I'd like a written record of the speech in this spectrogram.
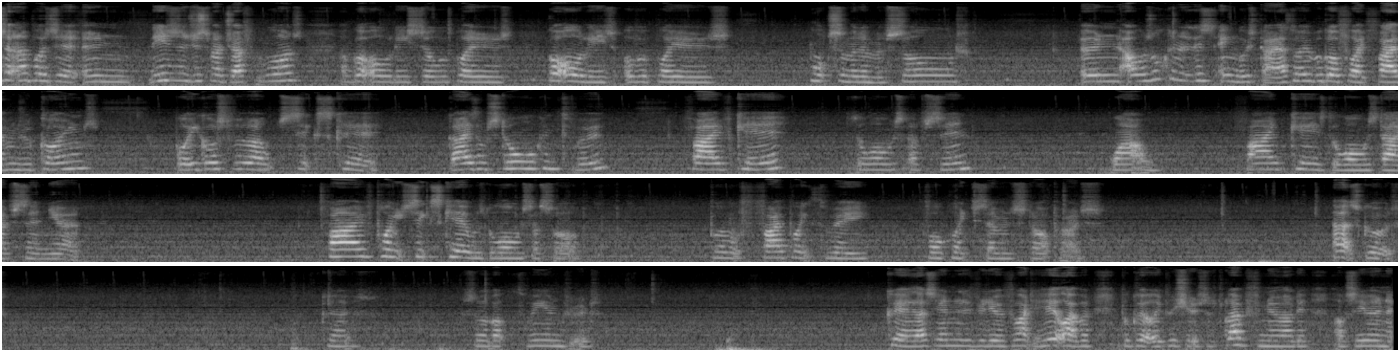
second, I put it, and these are just my draft rewards. I've got all these silver players, got all these other players, what some of them have sold. And I was looking at this English guy, I thought he would go for like 500 coins, but he goes for about 6k. Guys, I'm still looking through. 5k is the lowest I've seen. Wow. 5k is the lowest I've seen yet. 5.6k was the lowest I saw. 5.3, 4.7 start price. That's good. Okay. So about 300. Okay, that's the end of the video. If you like to hit like button, I'd greatly appreciate it. Subscribe if you're new around it. I'll see you in the next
